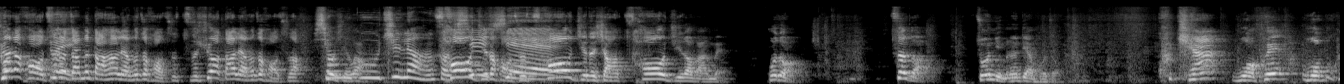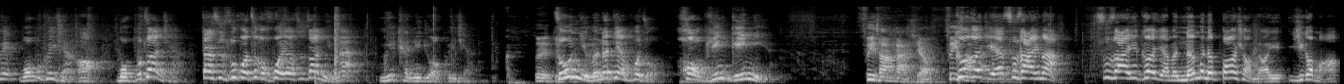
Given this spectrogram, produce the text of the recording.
觉得好吃的咱们打上两个字好吃，只需要打两个字好吃就行了。菇质量很好，超级的好吃，谢谢超级的香，超级的完美。胡总，这个走你们的店铺走，亏钱我亏，我不亏，我不亏钱啊，我不赚钱。但是如果这个货要是让你卖，你肯定就要亏钱。对，对走你们的店铺走，好评给你。非常感谢，哥哥姐、叔叔阿姨们，叔叔阿姨、哥哥姐们，能不能帮小苗一一个忙？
